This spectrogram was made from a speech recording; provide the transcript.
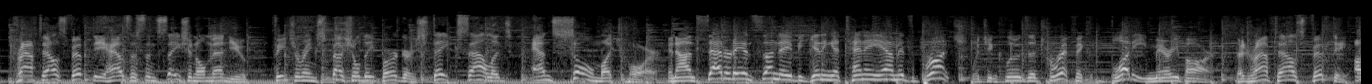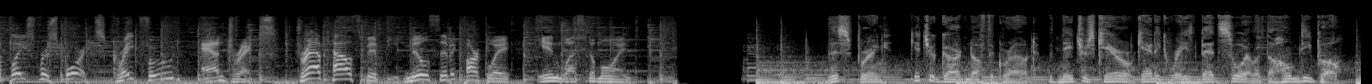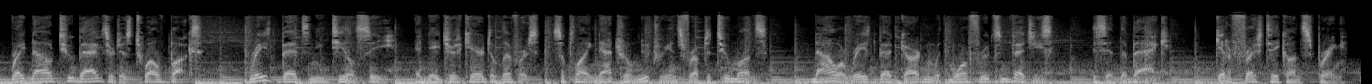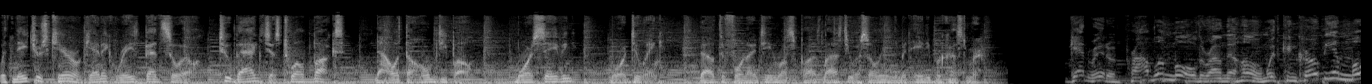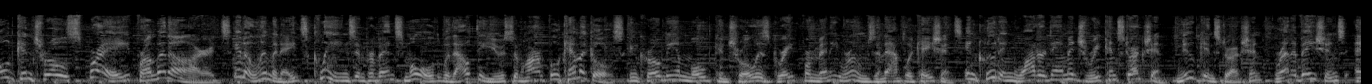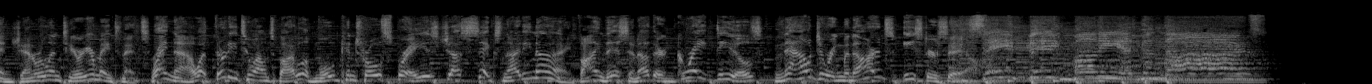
Draft House 50 has a sensational menu featuring specialty burgers, steak, salads, and so much more. And on Saturday and Sunday, beginning at 10 a.m., it's brunch, which includes a terrific Bloody Mary bar. The Draft House 50, a place for sports, great food, and drinks. Draft House 50, Mill Civic Parkway in West Des Moines. This spring, get your garden off the ground with Nature's Care organic raised bed soil at the Home Depot. Right now, two bags are just 12 bucks. Raised beds need TLC, and Nature's Care delivers, supplying natural nutrients for up to two months. Now, a raised bed garden with more fruits and veggies is in the bag. Get a fresh take on spring with Nature's Care organic raised bed soil. Two bags, just 12 bucks. Now at the Home Depot. More saving, more doing. Valid through 419 while supplies last. U.S. only. Limit 80 per customer. Get rid of problem mold around the home with Concrobium Mold Control Spray from Menards. It eliminates, cleans, and prevents mold without the use of harmful chemicals. Concrobium Mold Control is great for many rooms and applications, including water damage reconstruction, new construction, renovations, and general interior maintenance. Right now, a 32 ounce bottle of mold control spray is just $6.99. Find this and other great deals now during Menards Easter sale. Save big money at Menards.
